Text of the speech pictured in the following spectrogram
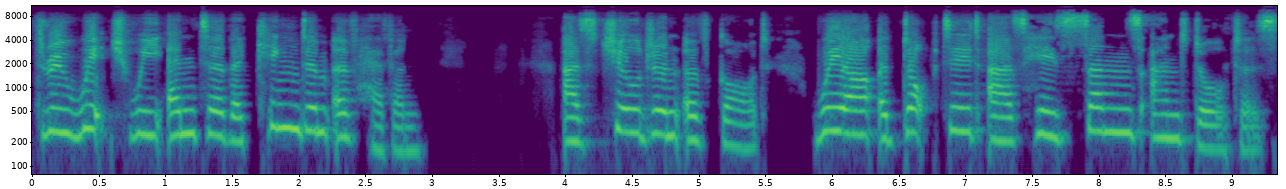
through which we enter the kingdom of heaven. As children of God, we are adopted as his sons and daughters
